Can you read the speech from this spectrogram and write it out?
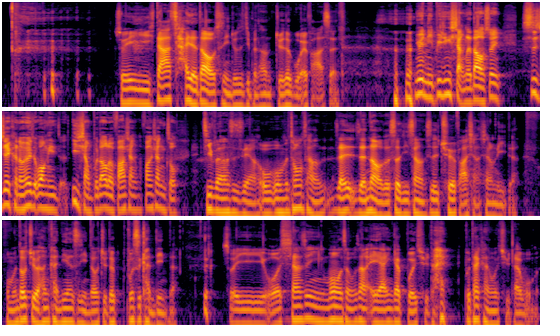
所以大家猜得到的事情，就是基本上绝对不会发生。因为你毕竟想得到，所以世界可能会往你意想不到的方向方向走。基本上是这样。我我们通常在人脑的设计上是缺乏想象力的。我们都觉得很肯定的事情，都绝对不是肯定的。所以我相信某种程度上，AI 应该不会取代，不太可能会取代我们。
